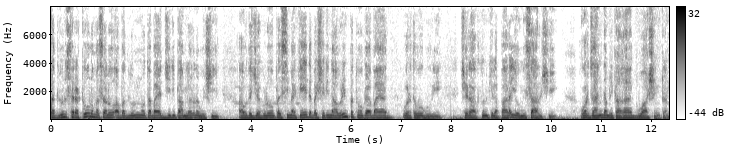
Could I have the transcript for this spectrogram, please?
بدلون سره ټولو مسلو او بدلونونو ته باید جدي پاملرنه وشي او د جګړو په سیمه کې د بشري ناورین په توګه باید ورته وګوري چې راتلونکي لپاره یو مثال شي غورځنګ د امریکا غږ واشنگټن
